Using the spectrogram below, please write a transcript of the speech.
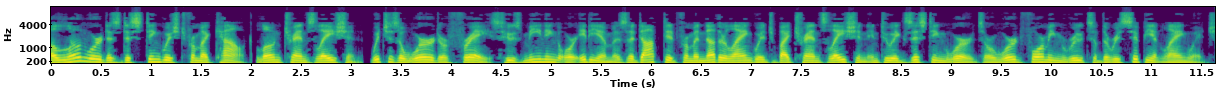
A loanword is distinguished from a calque loan translation, which is a word or phrase whose meaning or idiom is adopted from another language by translation into existing words or word-forming roots of the recipient language.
